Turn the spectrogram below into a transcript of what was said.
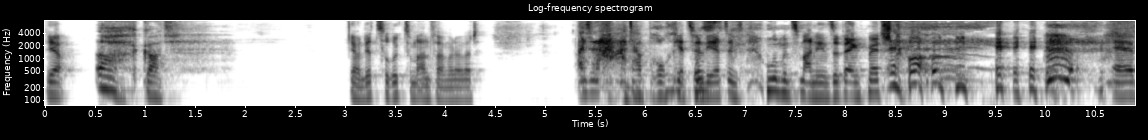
Ja. Oh Gott. Ja, und jetzt zurück zum Anfang, oder was? Also ein harter Bruch jetzt, wenn Das- wir jetzt ins Women's Money in the Bank Match kommen. ähm,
